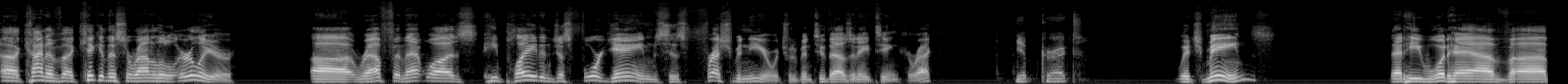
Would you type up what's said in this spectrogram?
uh, kind of uh, kicking this around a little earlier, uh, ref, and that was he played in just four games his freshman year, which would have been 2018, correct? Yep, correct. Which means that he would have uh,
